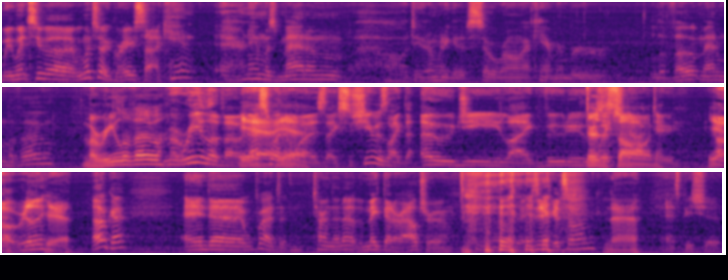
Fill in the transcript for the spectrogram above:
We went to a we went to a gravesite. I can't. Her name was Madame. Oh, dude, I'm gonna get it so wrong. I can't remember. Laveau, Madame Laveau, Marie Laveau. Marie Laveau. that's what yeah. it was. Like, so she was like the OG like voodoo There's a witch song. doctor. Yeah. Oh, really? Yeah. Okay. And uh, we'll probably have to turn that up and make that our outro. Is it a good song? Nah. That's piece shit.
